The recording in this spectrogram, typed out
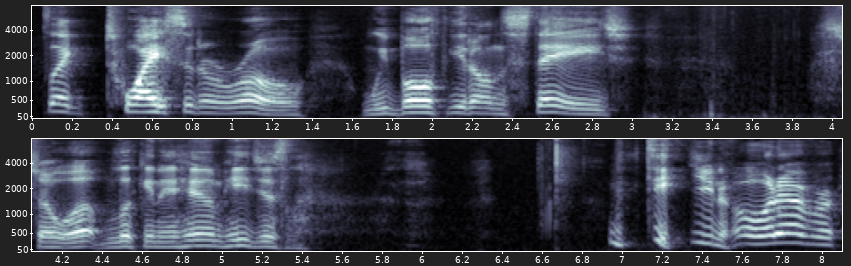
It's like twice in a row, we both get on the stage, show up looking at him, he just, you know, whatever,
